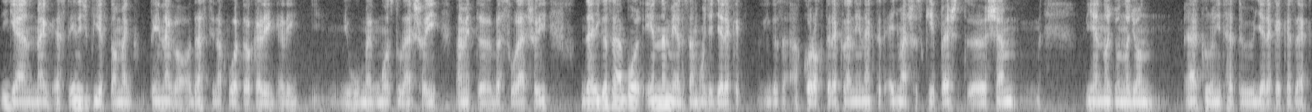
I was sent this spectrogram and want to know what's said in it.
igen, meg ezt én is bírtam, meg tényleg a, Dustynak voltak elég, elég jó megmozdulásai, mármint beszólásai, de igazából én nem érzem, hogy a gyerekek igazán a karakterek lennének, tehát egymáshoz képest sem ilyen nagyon-nagyon elkülöníthető gyerekek ezek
